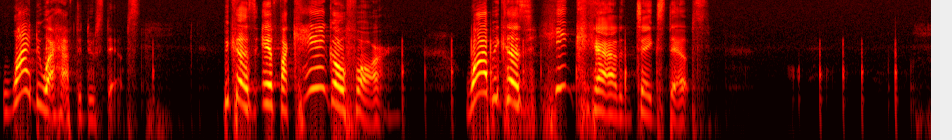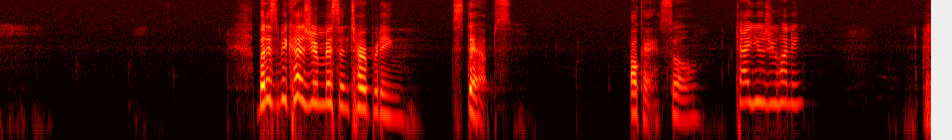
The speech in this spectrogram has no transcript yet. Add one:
why do I have to do steps? Because if I can go far, why? Because he got to take steps. But it's because you're misinterpreting steps. Okay, so can I use you, honey?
